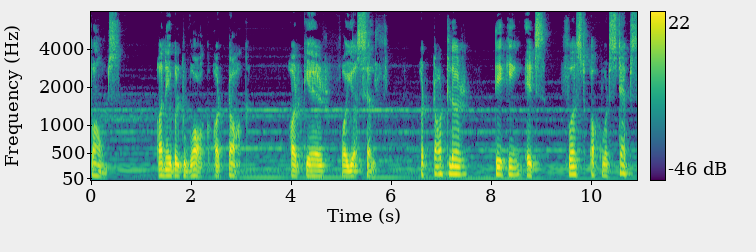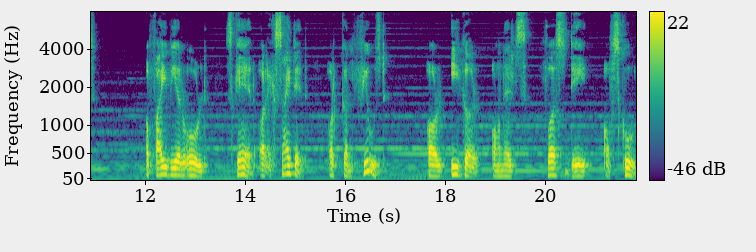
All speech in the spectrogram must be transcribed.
pounds, unable to walk or talk or care for yourself, a toddler taking its first awkward steps. A five year old scared or excited or confused or eager on its first day of school.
